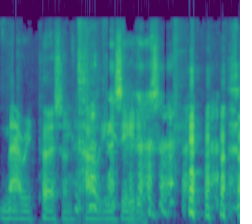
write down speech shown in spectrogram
married person how easy it is.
